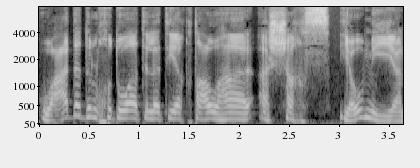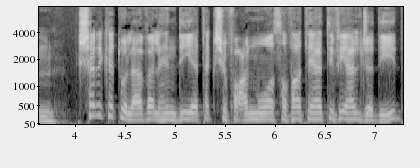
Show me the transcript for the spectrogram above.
وعدد الخطوات التي يقطعها الشخص يوميا. شركة لافا الهندية تكشف عن مواصفات هاتفها الجديد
